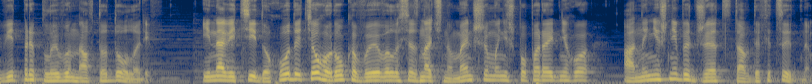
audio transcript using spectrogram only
від припливу нафтодоларів. І навіть ці доходи цього року виявилися значно меншими, ніж попереднього, а нинішній бюджет став дефіцитним.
